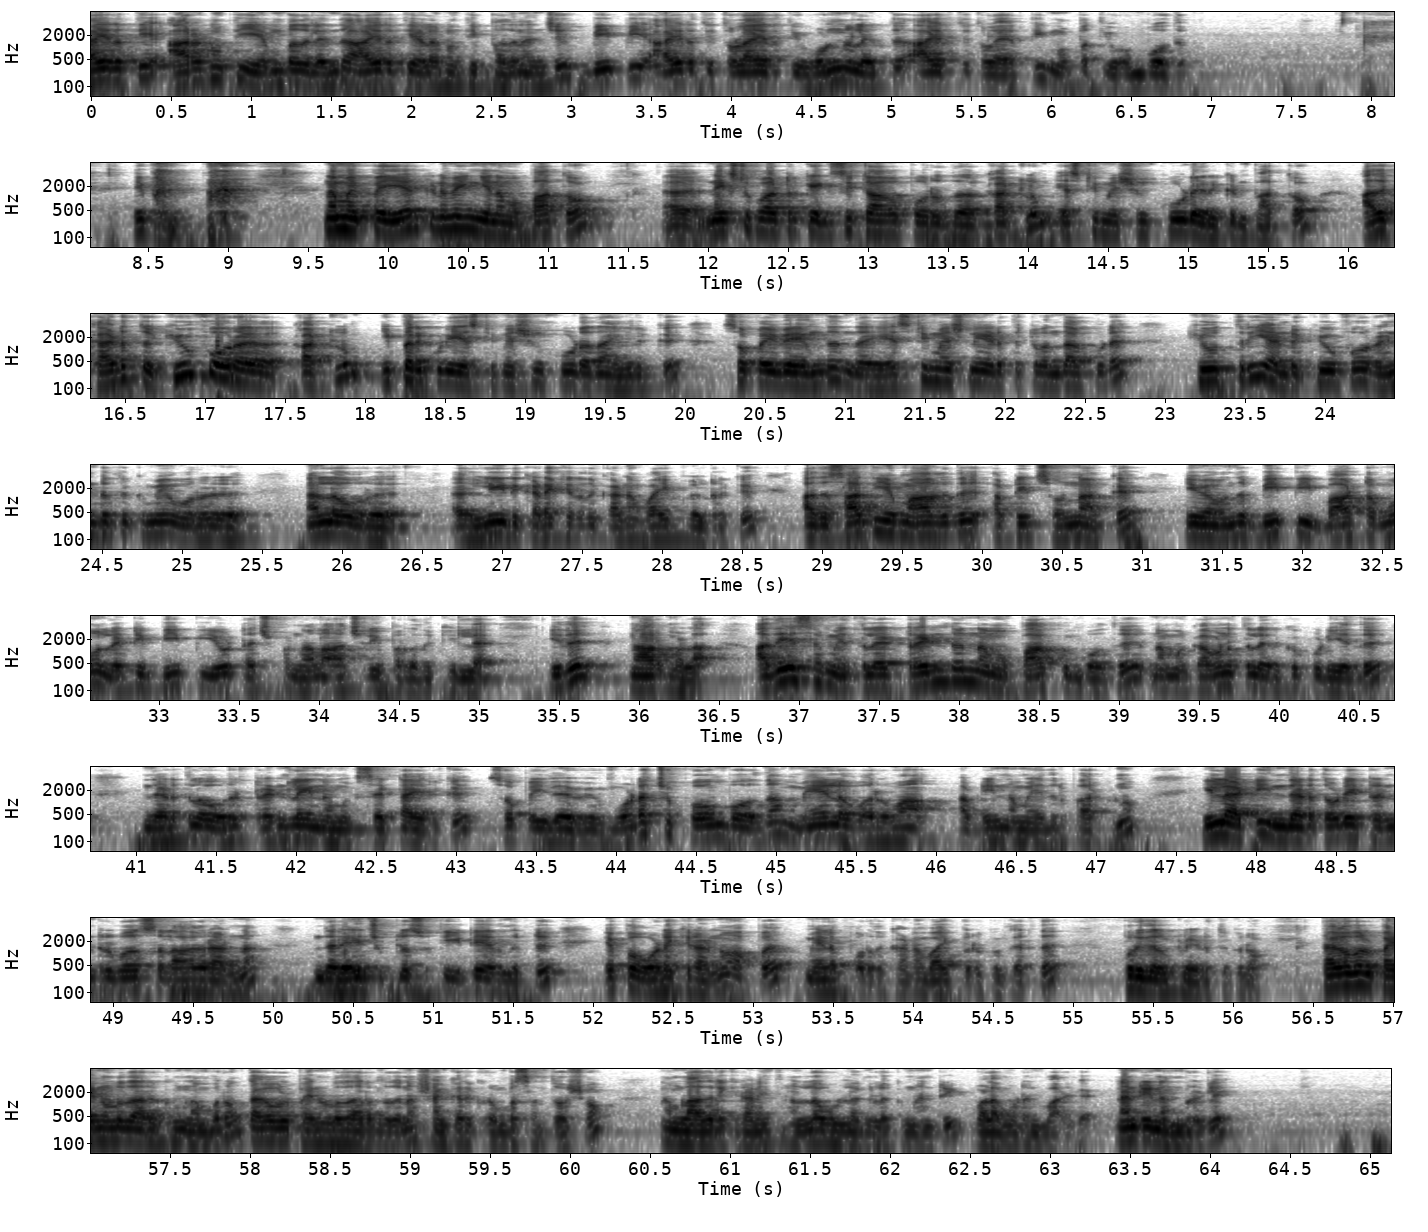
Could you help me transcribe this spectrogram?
ஆயிரத்தி அறநூத்தி எண்பதுலேருந்து ஆயிரத்தி எழுநூத்தி பதினஞ்சு. பிபி ஆயிரத்தி தொள்ளாயிரத்தி ஒன்றுலேருந்து ஆயிரத்தி தொள்ளாயிரத்தி முப்பத்தி ஒம்பது. இப்போ நம்ம இப்போ ஏற்கனவே இங்கே நம்ம பார்த்தோம். நெக்ஸ்ட் குவார்ட்டருக்கு எக்ஸிட் ஆக போகிறத காட்டிலும் எஸ்டிமேஷன் கூட இருக்குன்னு பார்த்தோம். அதுக்கு அடுத்து கியூ ஃபோரை காட்டிலும் இப்போ இருக்கக்கூடிய எஸ்டிமேஷன் கூட தான் இருக்குது ஸோ இப்போ இவை வந்து இந்த எஸ்டிமேஷனை எடுத்துகிட்டு வந்தால் கூட Q three and Q four ரெண்டுத்துக்குமே ஒரு நல்ல ஒரு லீடு கிடைக்கிறதுக்கான வாய்ப்புகள் இருக்குது அது சாத்தியமாகுது அப்படின்னு சொன்னாக்க இவன் வந்து பிபி பாட்டமோ இல்லாட்டி பிபியோ டச் பண்ணாலும் ஆச்சரியப்படுறதுக்கு இல்லை. இது நார்மலாக அதே சமயத்தில் ட்ரெண்டுன்னு நம்ம பார்க்கும்போது நம்ம கவனத்தில் இருக்கக்கூடியது இந்த இடத்துல ஒரு ட்ரெண்ட் லைன் நமக்கு செட் ஆயிருக்கு. ஸோ இப்போ இதை உடச்சி போகும்போது தான் மேலே வருவான் அப்படின்னு நம்ம எதிர்பார்க்கணும். இல்லாட்டி இந்த இடத்தோட ட்ரெண்ட் ரிவர்சல் ஆகிறான்னா இந்த ரேஞ்சுக்குள்ளே சுற்றிக்கிட்டே இருந்துட்டு எப்போ உடைக்கிறானோ அப்போ மேலே போகிறதுக்கான வாய்ப்பு இருக்குங்கிறத புரிதலுக்குள்ள எடுத்துக்கிறோம். தகவல் பயனுள்ளதாக இருக்கும் நம்புகிறோம் தகவல் பயனுள்ளதாக இருந்ததுன்னா சங்கருக்கு ரொம்ப சந்தோஷம். நம்மளை ஆதரிக்கிற அனைத்து நல்ல உள்ளங்களுக்கும் நன்றி. வளமுடன் வாழ்க. நன்றி நண்பர்களே.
